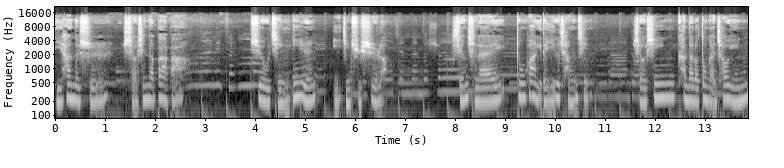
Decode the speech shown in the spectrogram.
遗憾的是，小新的爸爸旧井伊人已经去世了。想起来动画里的一个场景，小新看到了动感超人，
